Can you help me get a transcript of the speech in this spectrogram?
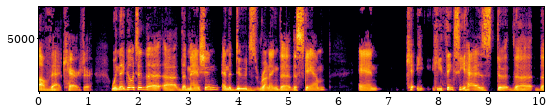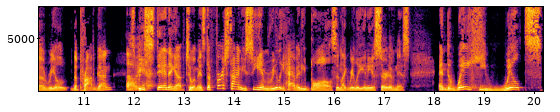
of that character when they go to the uh, the mansion and the dude's running the the scam, and he, he thinks he has the the the real the prop gun, Oh, so he's standing up to him. It's the first time you see him really have any balls and like really any assertiveness. And the way he wilts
